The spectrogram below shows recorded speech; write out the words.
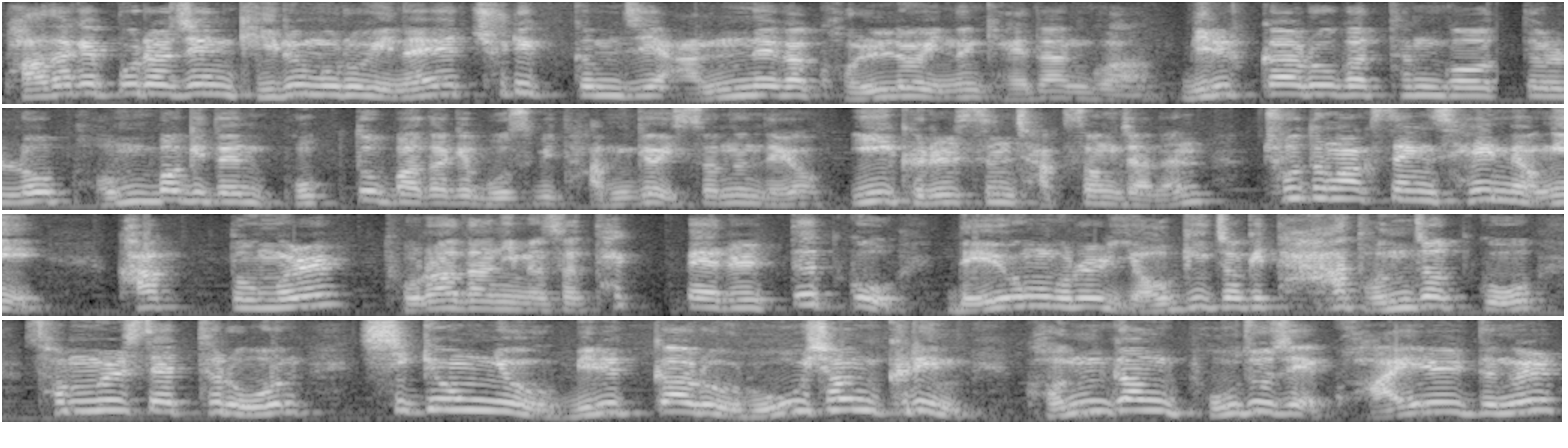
바닥에 뿌려진 기름으로 인해 출입금지 안내가 걸려있는 계단과 밀가루 같은 것들로 범벅이 된 복도 바닥의 모습이 담겨 있었는데요. 이 글을 쓴 작성자는 초등학생 3명이 각 동을 돌아다니면서 택배를 뜯고 내용물을 여기저기 다 던졌고 선물 세트로 온 식용유, 밀가루, 로션 크림, 건강 보조제, 과일 등을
